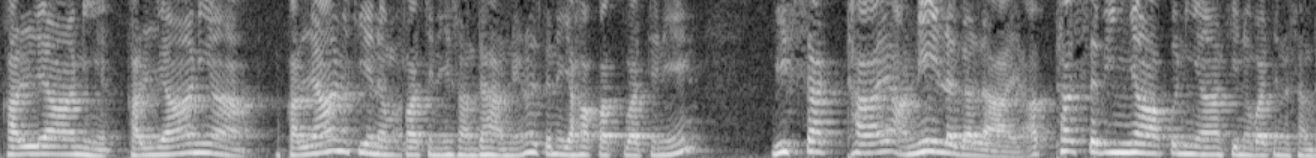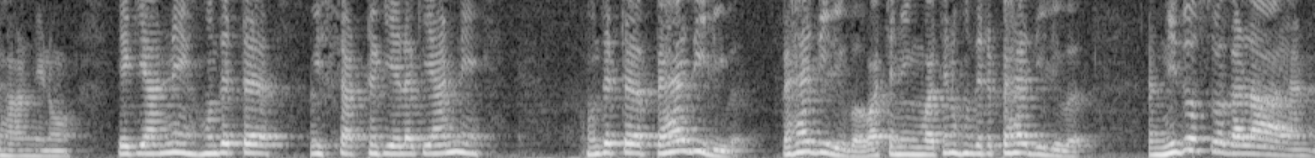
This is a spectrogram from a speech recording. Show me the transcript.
කල්යාණිය, කල්යාණියා, කල්යාණ කියන වචනේ සඳහන් වෙනවා. එතන යහපත් වචනේ විස්සට්ඨාය අනේලගලාය අත්ථස්ස විඤ්ඤාපනියා කියන වචන සඳහන් වෙනවා. ඒ කියන්නේ හොඳට විස්සට්ඨ කියලා කියන්නේ හොඳට පැහැදිලිව පැහැදිලිව වචනින් වචන හොඳට පැහැදිලිව නිදොස්ව ගලා යන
